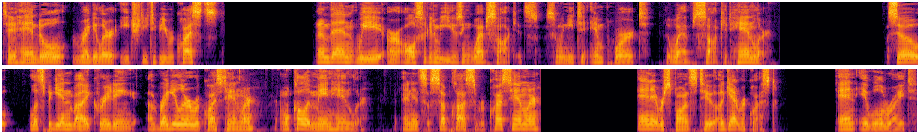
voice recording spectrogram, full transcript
to handle regular HTTP requests. And then we are also going to be using WebSockets. So we need to import the WebSocket handler. So let's begin by creating a regular request handler. And we'll call it main handler. And it's a subclass of request handler. And it responds to a GET request and it will write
